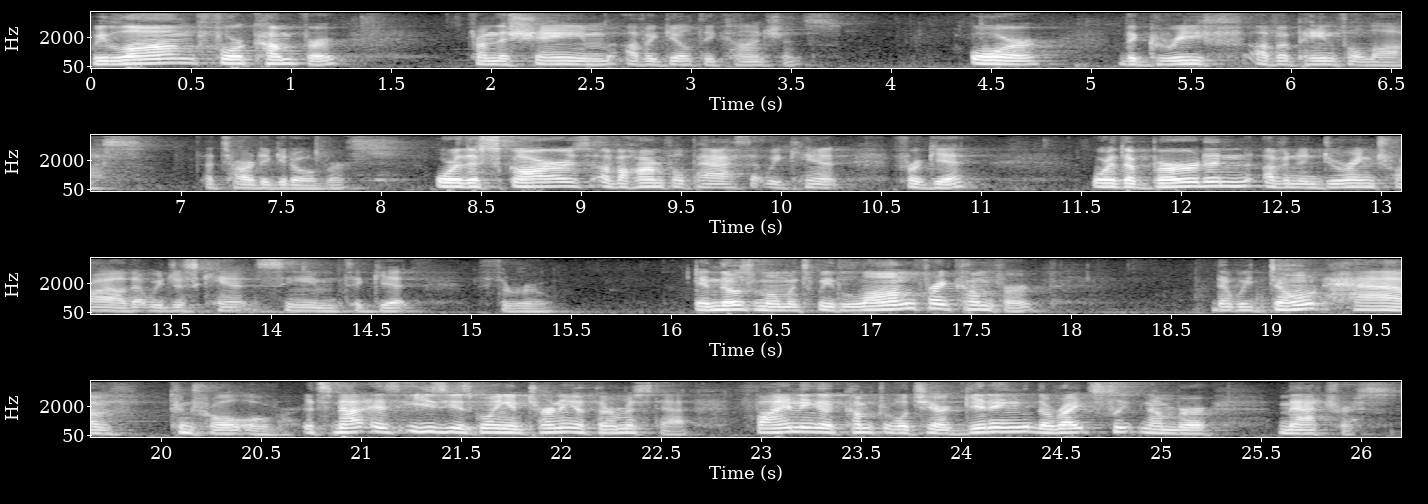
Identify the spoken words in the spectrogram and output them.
We long for comfort from the shame of a guilty conscience, or the grief of a painful loss that's hard to get over, or the scars of a harmful past that we can't forget, or the burden of an enduring trial that we just can't seem to get through. In those moments, we long for comfort that we don't have control over. It's not as easy as going and turning a thermostat, finding a comfortable chair, getting the right sleep number mattress.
